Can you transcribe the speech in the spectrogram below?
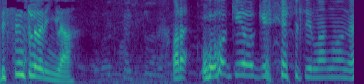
டிஸ்டன்ஸ்ல வரீங்களா? அட ஓகே ஓகே. சரி வாங்க வாங்க.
